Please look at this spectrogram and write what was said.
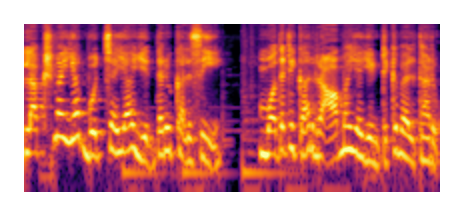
లక్ష్మయ్య బుచ్చయ్య ఇద్దరు కలిసి మొదటిగా రామయ్య ఇంటికి వెళ్తారు.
